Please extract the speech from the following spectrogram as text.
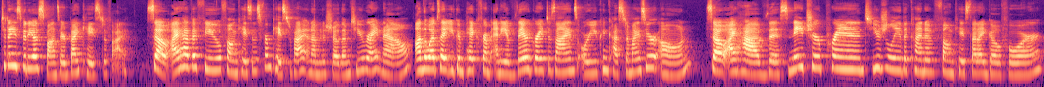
today's video is sponsored by Casetify. So I have a few phone cases from Casetify and I'm to show them to you right now. On the website you can pick from any of their great designs or you can customize your own. So I have this nature print, usually the kind of phone case that I go for.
